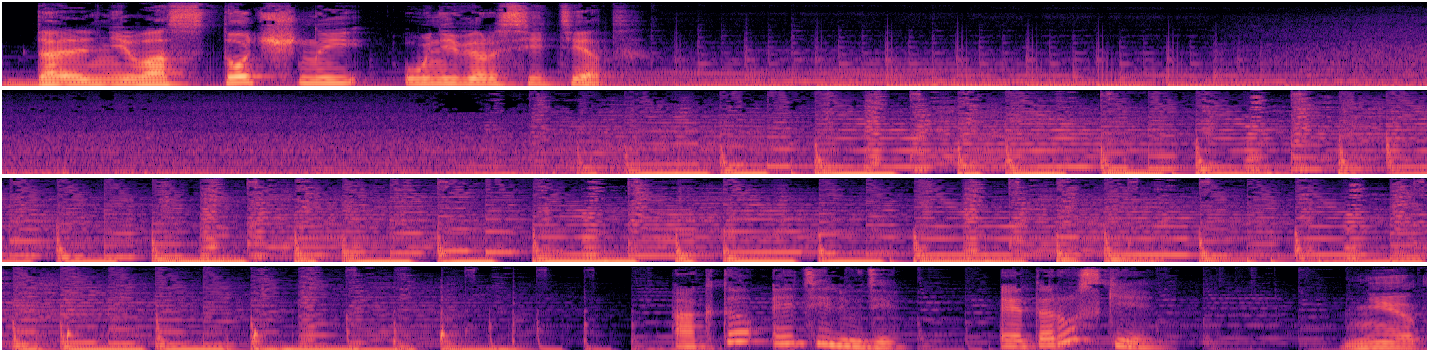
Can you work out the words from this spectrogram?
Дальневосточный университет. А кто эти люди? Это русские? Нет,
